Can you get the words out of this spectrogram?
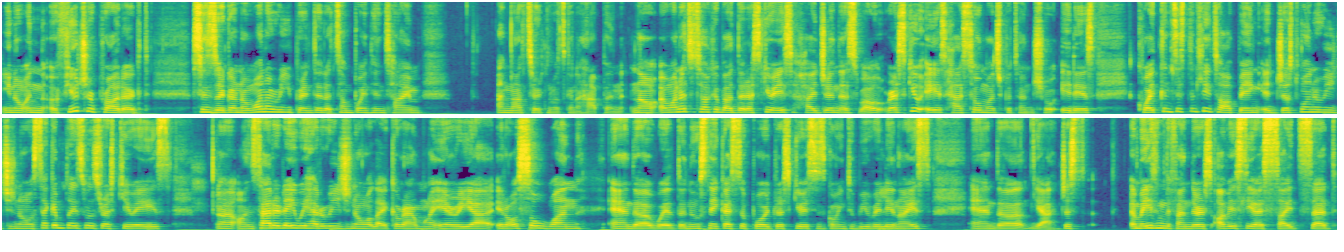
you know, in a future product, since they're gonna wanna reprint it at some point in time. I'm not certain what's gonna happen. Now, I wanted to talk about the Rescue Ace Hydrant as well. Rescue Ace has so much potential. It is quite consistently topping. It just won a regional. Second place was Rescue Ace. Uh, on Saturday, we had a regional like around my area. It also won, and uh, with the new Snake Eyes support, Rescue Ace is going to be really nice. And uh, yeah, just amazing defenders. Obviously, as Side said,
